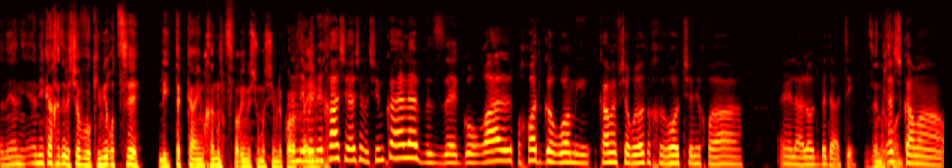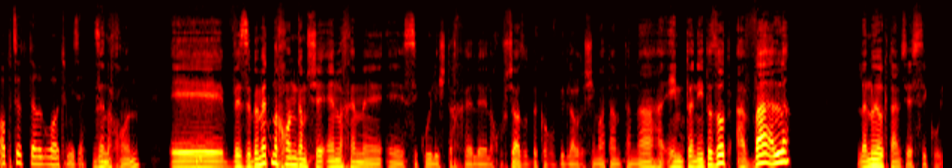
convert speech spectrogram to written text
אני, אני, אני אקח את זה לשבוע, כי מי רוצה להיתקע עם חנות ספרים משומשים לכל אני החיים? אני מניחה שיש אנשים כאלה, וזה גורל פחות גרוע מכמה אפשרויות אחרות שאני יכולה אה, להעלות בדעתי. זה נכון. יש כמה אופציות יותר גרועות מזה. זה נכון. אה, וזה באמת נכון גם שאין לכם אה, אה, סיכוי להשתחל אה, לחופשה הזאת בקרוב בגלל רשימת ההמתנה האימתנית הזאת, אבל לניו יורק טיימס יש סיכוי.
